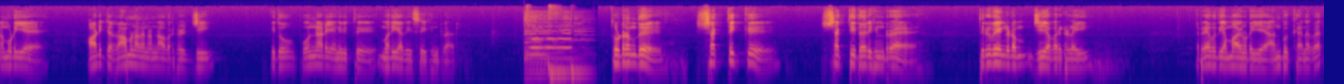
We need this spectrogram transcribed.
நம்முடைய ஆடிட்டர் ராமநாதன் அண்ணா அவர்கள் ஜி இதோ பொன்னாடை அணிவித்து மரியாதை செய்கின்றார். தொடர்ந்து சக்திக்கு சக்தி தருகின்ற திருவேங்கடம் ஜி அவர்களை ரேவதி அம்மாவினுடைய அன்பு கணவர்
